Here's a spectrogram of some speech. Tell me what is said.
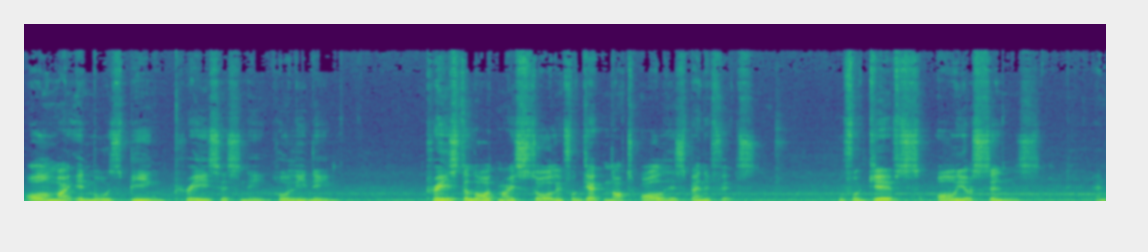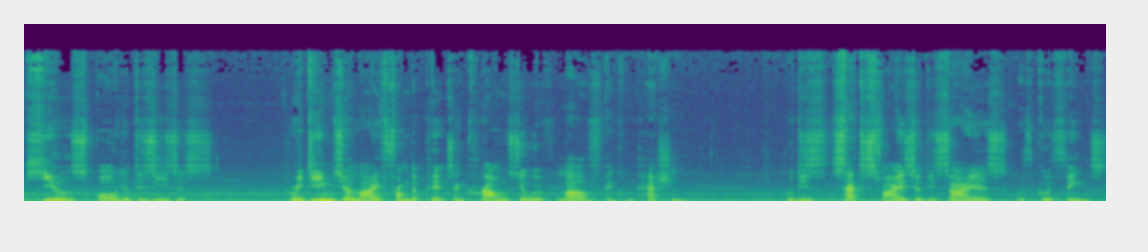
all my inmost being, praise his name, holy name. Praise the Lord, my soul, and forget not all his benefits, who forgives all your sins and heals all your diseases, who redeems your life from the pit and crowns you with love and compassion, who des- satisfies your desires with good things,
